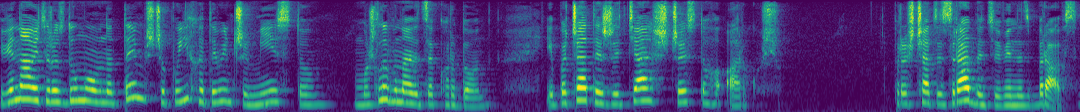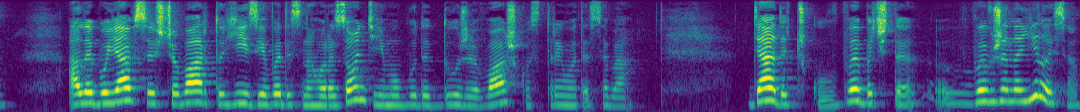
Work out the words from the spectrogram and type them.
Він навіть роздумував над тим, що поїхати в інше місто, можливо, навіть за кордон, і почати життя з чистого аркушу. Прощати з радницею він не збирався але боявся, що варто їй з'явитись на горизонті, йому буде дуже важко стримати себе. Дядечку, вибачте, ви вже наїлися?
